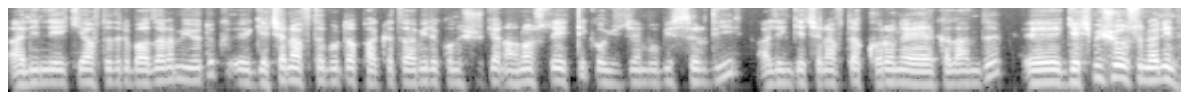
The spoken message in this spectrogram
Ali'nle iki haftadır bağlanamıyorduk. E, geçen hafta burada Pakrat abiyle konuşurken anons da ettik. O yüzden bu bir sır değil. Ali'nin geçen hafta koronaya yakalandı. E, geçmiş olsun Ali'nin.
